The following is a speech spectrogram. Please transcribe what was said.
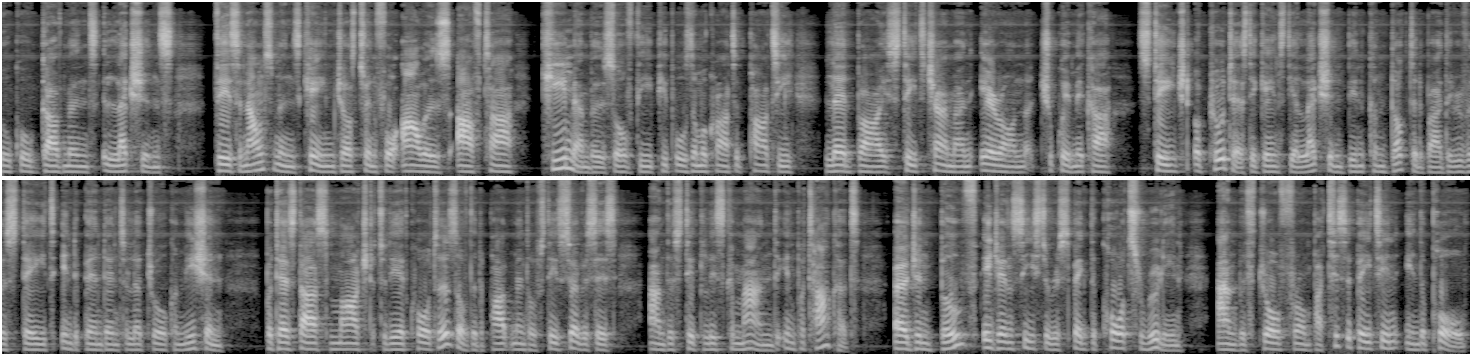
local government elections. This announcement came just 24 hours after key members of the People's Democratic Party, led by State Chairman Aaron Chukwuemeka, staged a protest against the election being conducted by the River State Independent Electoral Commission. Protesters marched to the headquarters of the Department of State Services and the State Police Command in Port Harcourt, urging both agencies to respect the court's ruling and withdraw from participating in the poll.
